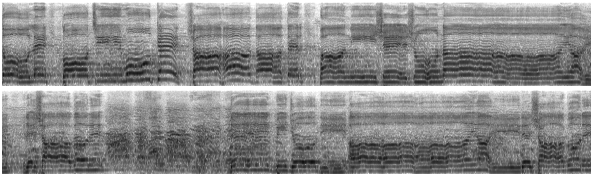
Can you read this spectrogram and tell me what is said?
দোলে কোচি মুখে শাহাদাতের পানি সে শোনায়। রে সাগরে। দেখবি যদি আয় রে সাগরে।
